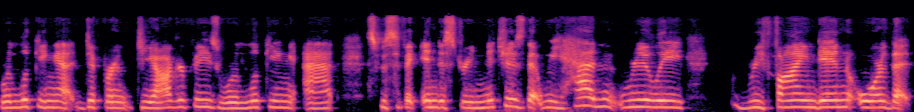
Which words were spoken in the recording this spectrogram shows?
We're looking at different geographies. We're looking at specific industry niches that we hadn't really refined in or that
